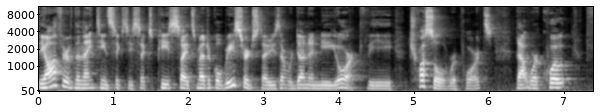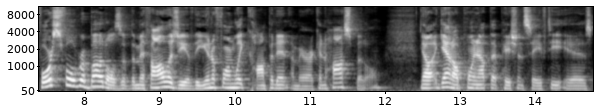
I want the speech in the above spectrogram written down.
The author of the 1966 piece cites medical research studies that were done in New York, the Trussell reports, that were, quote, forceful rebuttals of the mythology of the uniformly competent American hospital. Now, again, I'll point out that patient safety is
